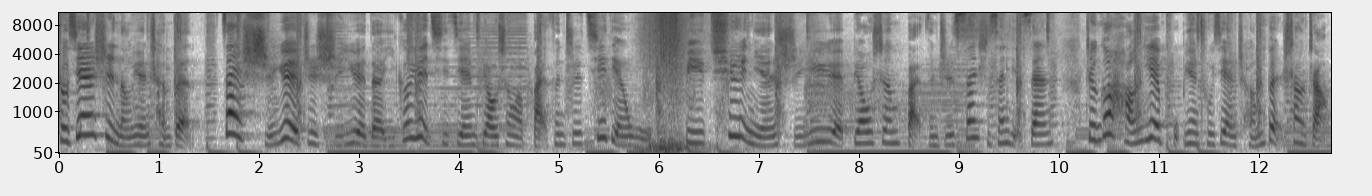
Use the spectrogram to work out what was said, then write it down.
首先是能源成本，在十月至十一月的一个月期间飙升了百分之七点五，比去年十一月飙升百分之三十三点三。整个行业普遍出现成本上涨，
